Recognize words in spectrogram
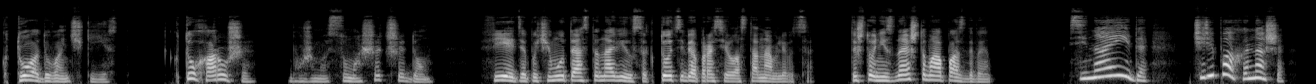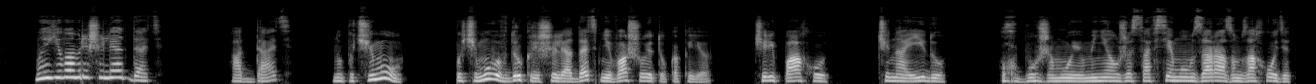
Кто одуванчики ест? Кто хорошая? Боже мой, сумасшедший дом. Федя, почему ты остановился? Кто тебя просил останавливаться? Ты что, не знаешь, что мы опаздываем? Зинаида, черепаха наша. Мы ее вам решили отдать. Отдать? Ну почему? Почему вы вдруг решили отдать мне вашу эту, как ее, черепаху, чинаиду? Ох, боже мой, у меня уже совсем ум за разум заходит.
